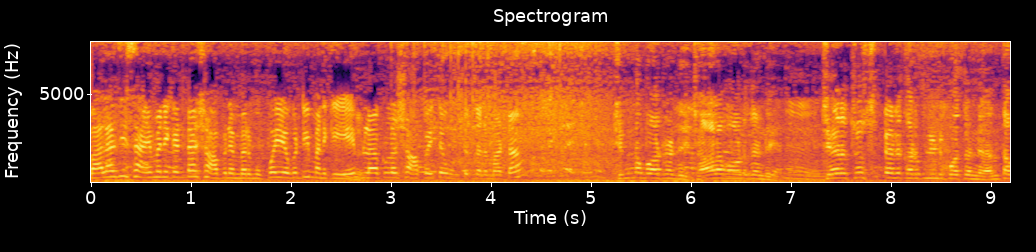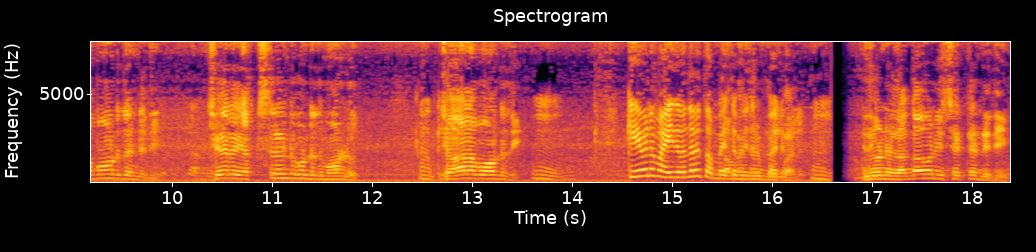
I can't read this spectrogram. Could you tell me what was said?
బాలాజీ సాయమణి కంట షాప్ నెంబర్ ముప్పై ఒకటి. మనకి ఏ బ్లాక్లో షాప్ అయితే ఉంటుందన్నమాట. చిన్న బాటర్ అండి చాలా బాగుంటుందండి. చీర చూస్తుంటేనే కడుపు నిండిపోతుంది. అంత బాగుంటుందండి ఇది. చీర ఎక్సలెంట్గా ఉంటుంది మోడల్ చాలా బాగుంటుంది. కేవలం ఐదు వందల తొంభై తొమ్మిది రూపాయలు. ఇదిగోండి లంగావని సెట్ అండి ఇది.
